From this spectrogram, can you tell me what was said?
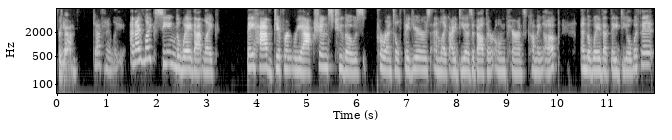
for yeah, them. Definitely. And I like seeing the way that like they have different reactions to those parental figures and like ideas about their own parents coming up and the way that they deal with it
